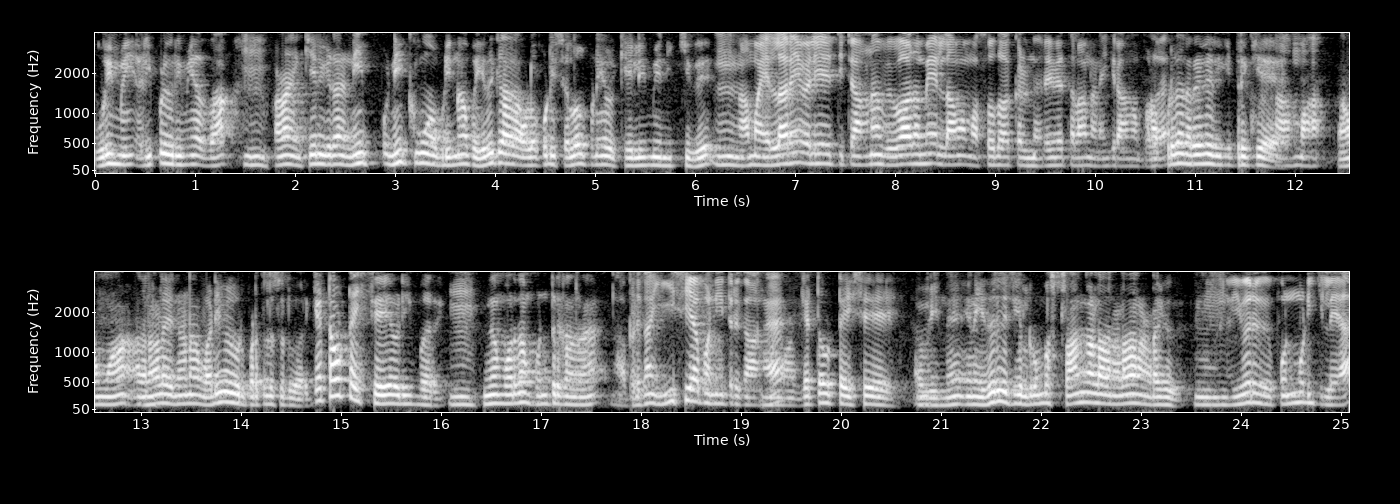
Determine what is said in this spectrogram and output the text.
உரிமை அடிப்படை உரிமையே அதுதான். ஆனா கேள்வி கேட்டா நீ நீக்குவோம் அப்படின்னா அப்ப எதுக்காக அவ்வளவு கோடி செலவு பண்ணி ஒரு கேள்வியுமே நிக்குது? ஆமா. எல்லாரையும் வெளியேற்றிட்டாங்கன்னா விவாதமே இல்லாம மசோதாக்கள் நிறைவேற்றலாம் நினைக்கிறாங்க போல. அப்படிதான் நிறைவேறிக்கிட்டு இருக்கே. ஆமா. ஆமா. அதனால என்னன்னா வடிவேல் ஒரு படத்துல சொல்லுவாரு கெட் அவுட் ஐஸே அப்படிம்பாரு. ம். இந்த மாதிரிதான் பண்ணிட்டு இருக்காங்க அப்படிதான் ஈஸியா பண்ணிட்டு இருக்காங்க கெட் அவுட் ஐஸே அப்படின்னு. ஏன்னா எதிர்கட்சிகள் ரொம்ப ஸ்ட்ராங்கா இல்லாதனாலதான் நடக்குது. இவரு பொன்முடிக்கு இல்லையா?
